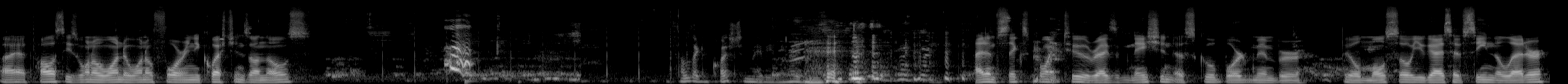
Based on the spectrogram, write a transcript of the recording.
uh, policies 101 to 104. Any questions on those? Sounds like a question, maybe. Item 6.2, resignation of school board member Bill Mulso. You guys have seen the letter,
